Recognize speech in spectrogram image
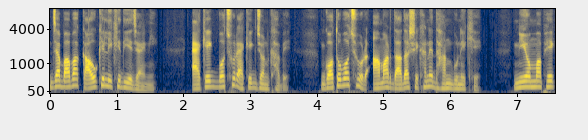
যা বাবা কাউকে লিখে দিয়ে যায়নি। এক এক বছর এক একজন খাবে। গত বছর আমার দাদা সেখানে ধান বুনে খেয়ে। নিয়মমাফেক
